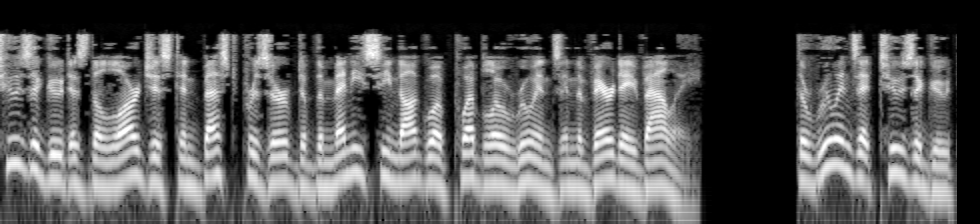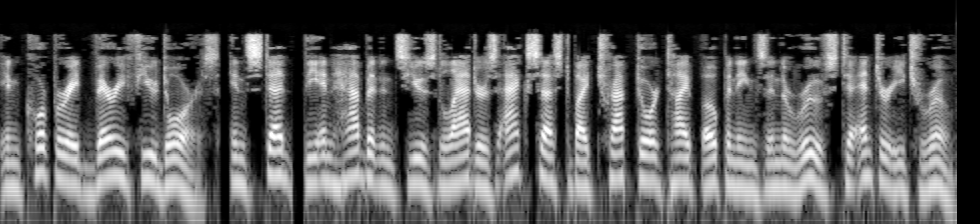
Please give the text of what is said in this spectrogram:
Tuzigoot is the largest and best preserved of the many Sinagua Pueblo ruins in the Verde Valley. The ruins at Tuzigoot incorporate very few doors, instead, the inhabitants used ladders accessed by trapdoor-type openings in the roofs to enter each room.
